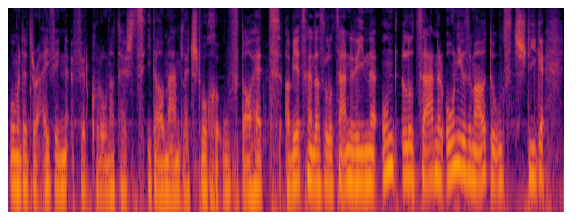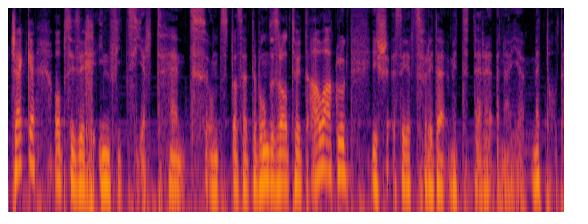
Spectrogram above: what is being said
wo man den Drive-In für Corona-Tests in Almend letzte Woche aufgetan hat. Aber jetzt können also Luzernerinnen und Luzerner, ohne aus dem Auto auszusteigen, checken, ob sie sich infiziert haben. Und das hat der Bundesrat heute auch angeschaut, ist sehr zufrieden mit dieser neuen Methode.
